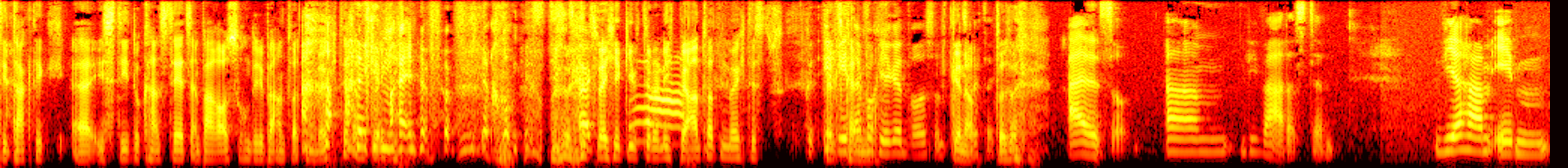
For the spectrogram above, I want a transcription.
die Taktik, äh, ist die, du kannst dir jetzt ein paar raussuchen, die du beantworten möchtest. Allgemeine welche, Verwirrung ist die Wenn es welche gibt, die du nicht beantworten möchtest. Gut, ihr redet einfach mehr. irgendwas. Und genau. Also, ähm, wie war das denn? Wir haben eben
